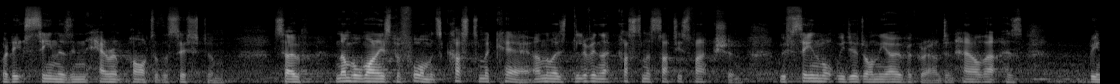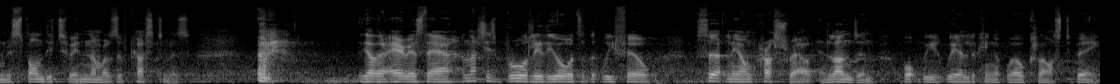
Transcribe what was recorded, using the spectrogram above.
but it's seen as an inherent part of the system. So number one is performance, customer care. In other words, delivering that customer satisfaction. We've seen what we did on the overground and how that has been responded to in numbers of customers. the other areas there, and that is broadly the order that we feel, certainly on Crossrail in London, what we, we are looking at world class to be.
